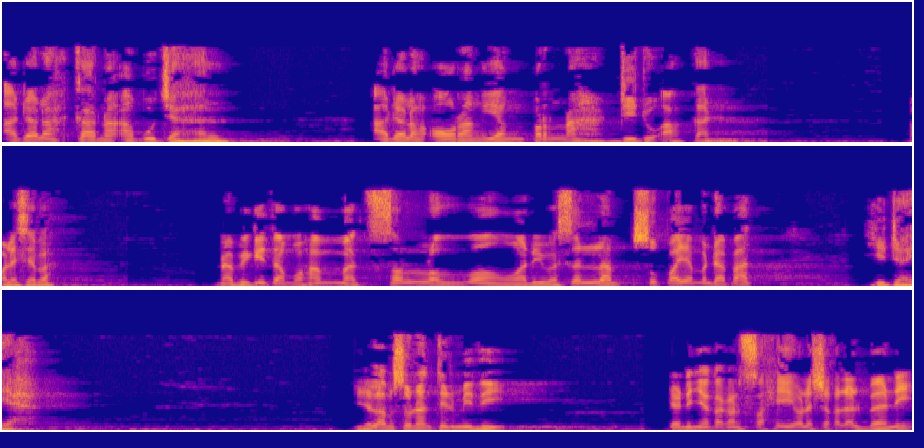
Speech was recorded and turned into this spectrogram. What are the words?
adalah karena Abu Jahal adalah orang yang pernah didoakan oleh siapa? Nabi kita Muhammad sallallahu alaihi wasallam supaya mendapat hidayah. Di dalam Sunan Tirmidzi dan dinyatakan sahih oleh Syekh Al-Albani,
